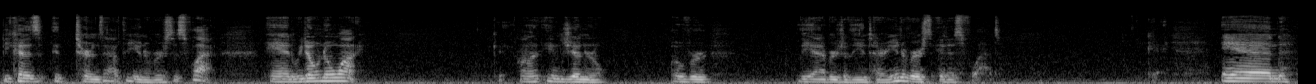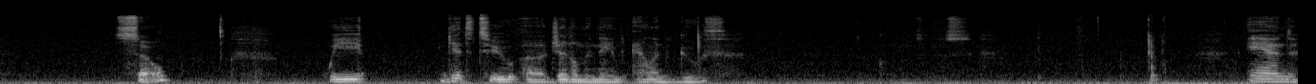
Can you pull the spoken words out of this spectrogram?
because it turns out the universe is flat, and we don't know why. Okay, in general, over the average of the entire universe, it is flat. Okay, and so we get to a gentleman named Alan Guth And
